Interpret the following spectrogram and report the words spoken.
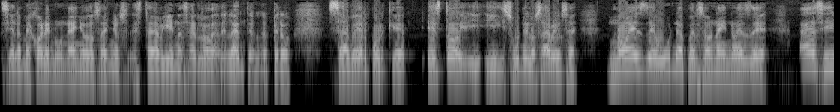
si a lo mejor en un año o dos años está bien hacerlo, adelante, o sea, pero saber porque esto, y, y Sune lo sabe, o sea, no es de una persona y no es de, ah, sí,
